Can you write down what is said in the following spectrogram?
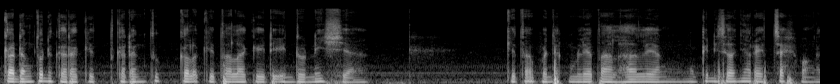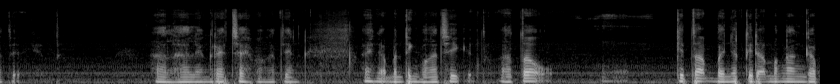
kadang tuh negara kita kadang tuh kalau kita lagi di Indonesia kita banyak melihat hal-hal yang mungkin istilahnya receh banget ya. Hal-hal yang receh banget yang eh nggak penting banget sih gitu. Atau kita banyak tidak menganggap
